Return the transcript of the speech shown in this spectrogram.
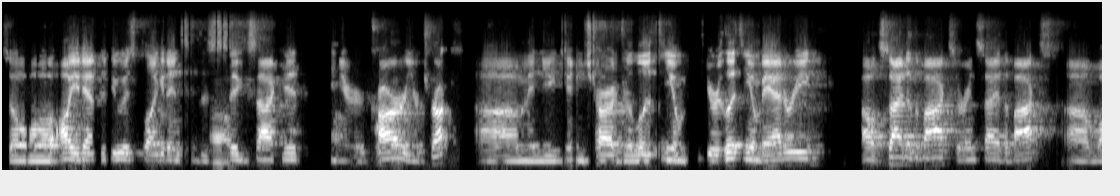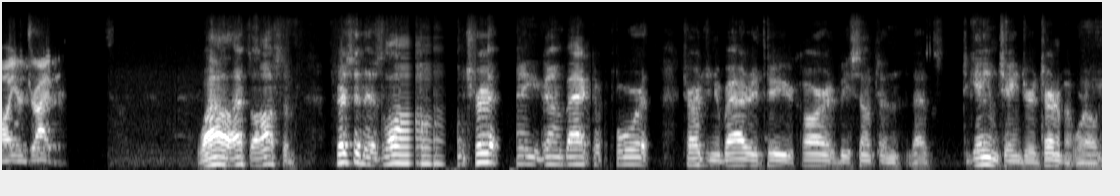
So all you'd have to do is plug it into the. cig socket in your car or your truck, um, and you can charge your lithium your lithium battery outside of the box or inside the box um, while you're driving. Wow, that's awesome. Especially this long trip, you're going back and forth, charging your battery through your car would be something that's a game changer in tournament world.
